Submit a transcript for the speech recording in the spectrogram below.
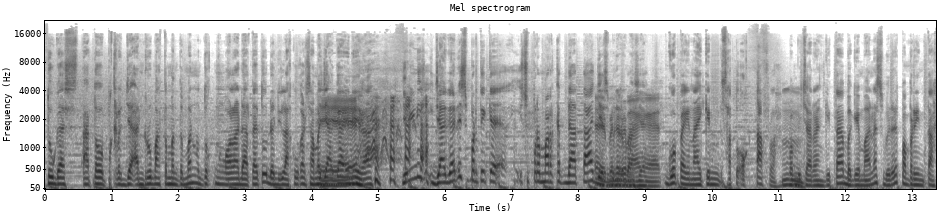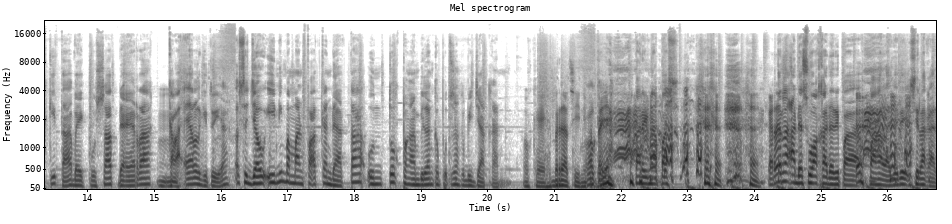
tugas atau pekerjaan rumah teman-teman untuk mengolah data itu udah dilakukan sama Iya. Jaga ini lah. Jadi ini Jaga ini seperti kayak supermarket data aja Eh, sebenarnya Mas ya. Gue pengen naikin satu oktav lah Hmm. pembicaraan kita bagaimana sebenarnya pemerintah kita baik pusat, daerah, Hmm. KL gitu ya. Sejauh ini memanfaatkan data untuk pengambilan keputusan kebijakan. Oke, berat sih ini Oke, pertanyaan. tarik napas. Karena Karena ada suaka dari Pak Pahala, jadi silakan.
